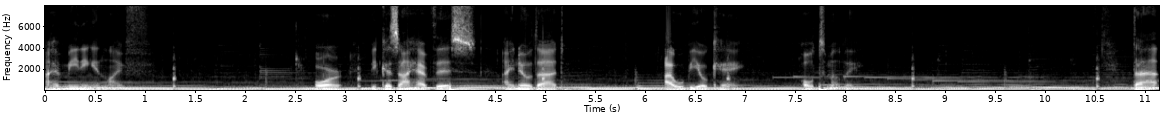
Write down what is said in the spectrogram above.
I have meaning in life? Or because I have this, I know that I will be okay, ultimately. That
